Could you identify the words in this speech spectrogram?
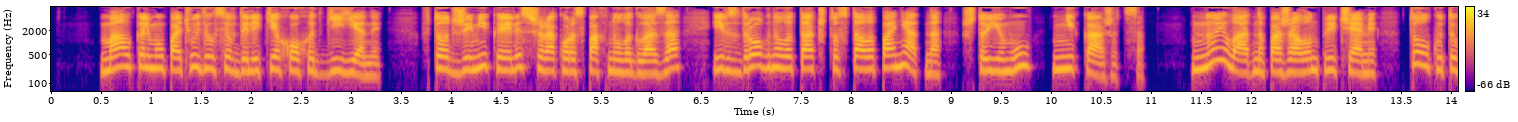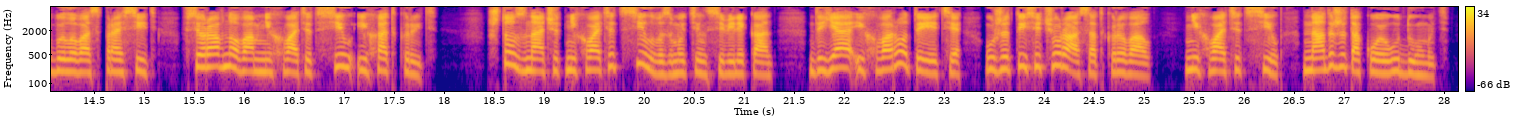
Малкольму почудился вдалеке хохот гиены. В тот же миг Элис широко распахнула глаза и вздрогнула так, что стало понятно, что ему не кажется. «Ну и ладно», — пожал он плечами, — «толку-то было вас спросить, все равно вам не хватит сил их открыть». «Что значит не хватит сил?» — возмутился великан. «Да я их ворота эти уже тысячу раз открывал. Не хватит сил, надо же такое удумать».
